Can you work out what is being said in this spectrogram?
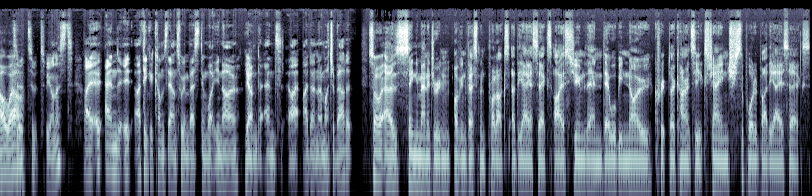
Oh, wow. To, to, to be honest, I and it, I think it comes down to invest in what you know. Yeah. And and I, I don't know much about it. So, as senior manager in- of investment products at the ASX, I assume then there will be no cryptocurrency exchange supported by the ASX.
